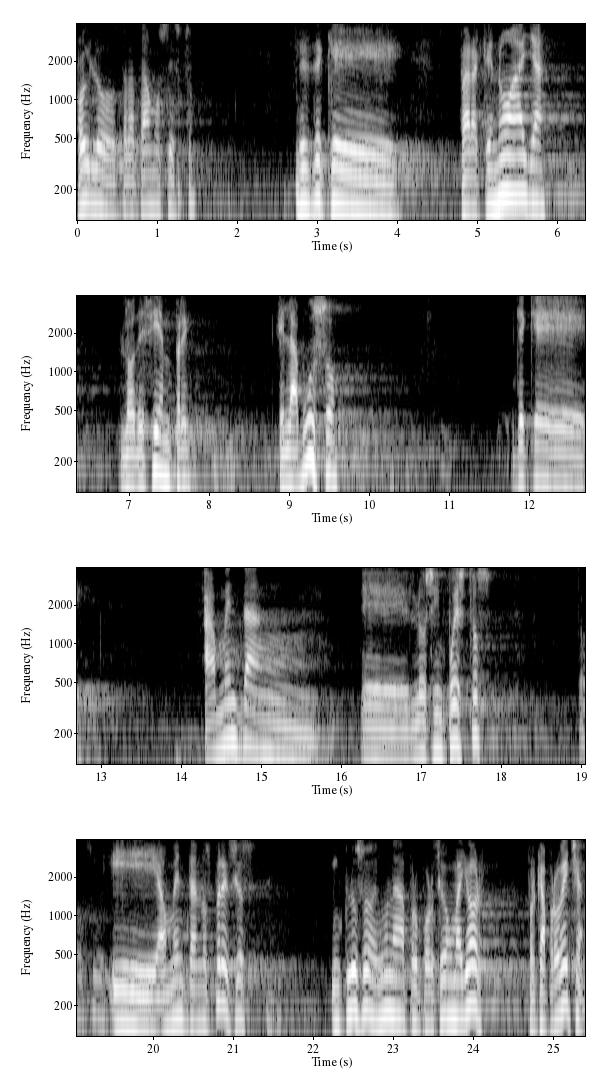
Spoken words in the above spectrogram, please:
hoy lo tratamos esto, es de que para que no haya lo de siempre, el abuso de que aumentan eh, los impuestos y aumentan los precios, incluso en una proporción mayor, porque aprovechan.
